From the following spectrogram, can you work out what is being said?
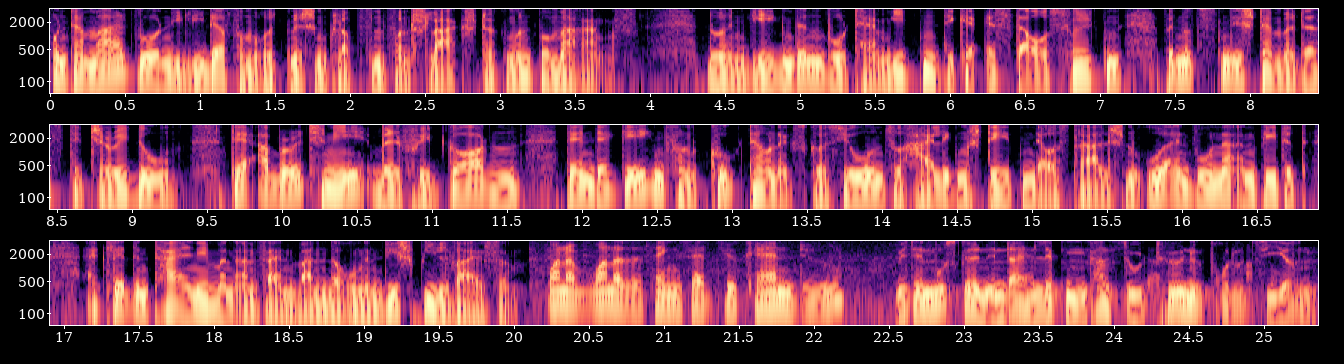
Untermalt wurden die Lieder vom rhythmischen Klopfen von Schlagstöcken und Bumerangs. Nur in Gegenden, wo Termiten dicke Äste aushüllten, benutzten die Stämme das Didgeridoo. Der Aborigine Wilfried Gordon, der in der Gegend von Cooktown Exkursionen zu heiligen Städten der australischen Ureinwohner anbietet, erklärt den Teilnehmern an seinen Wanderungen die Spielweise. One of, one of mit den Muskeln in deinen Lippen kannst du Töne produzieren.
